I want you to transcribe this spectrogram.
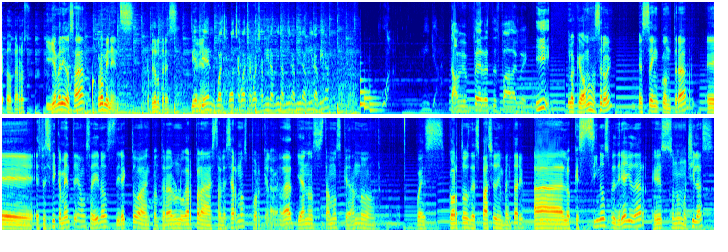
¿Qué pedo, perros? Y bienvenidos a Prominence, capítulo 3. Bien, bien, guacha, guacha, guacha, guacha, mira, mira, mira, mira, mira, mira. Ninja. Está bien perra esta espada, güey. Y lo que vamos a hacer hoy es encontrar, eh, específicamente, vamos a irnos directo a encontrar un lugar para establecernos, porque la verdad ya nos estamos quedando, pues, cortos de espacio de inventario. A lo que sí nos vendría a ayudar es unas mochilas.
